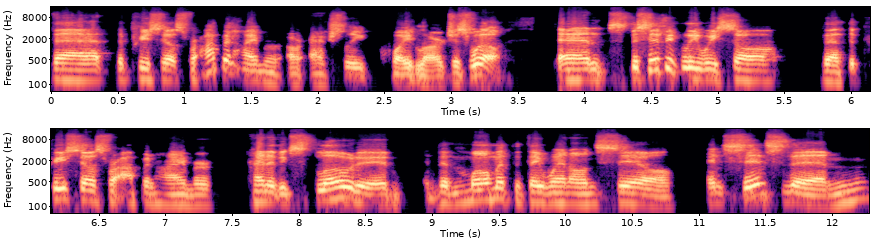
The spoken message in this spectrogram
that the pre-sales for Oppenheimer are actually quite large as well. And specifically, we saw that the pre-sales for Oppenheimer kind of exploded the moment that they went on sale. And since then,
